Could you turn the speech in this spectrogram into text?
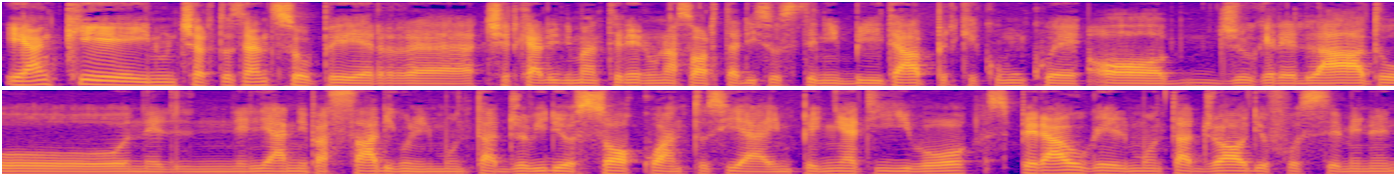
e anche in un certo senso per eh, cercare di mantenere una sorta di sostenibilità perché comunque ho giocherellato nel, negli anni passati con il montaggio video so quanto sia impegnativo. Speravo che il montaggio audio fosse meno,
